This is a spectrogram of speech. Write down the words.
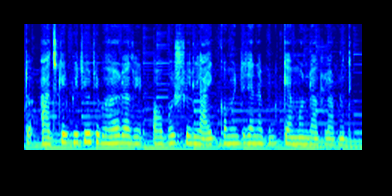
তো আজকের ভিডিওটি ভালো লাগলে অবশ্যই লাইক কমেন্টে জানাবেন কেমন লাগল আপনাদের।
